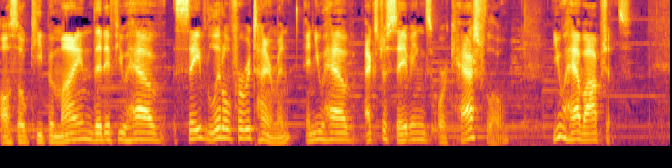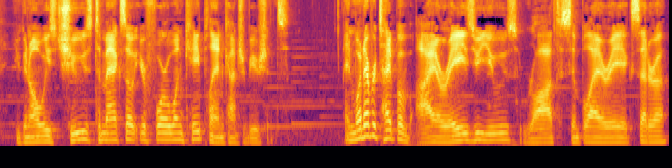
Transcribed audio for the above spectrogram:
Also, keep in mind that if you have saved little for retirement and you have extra savings or cash flow, you have options. You can always choose to max out your 401k plan contributions. And whatever type of IRAs you use, Roth, Simple IRA, etc.,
